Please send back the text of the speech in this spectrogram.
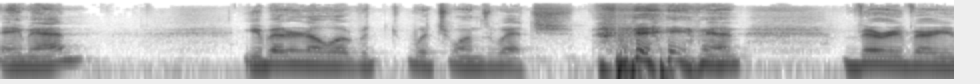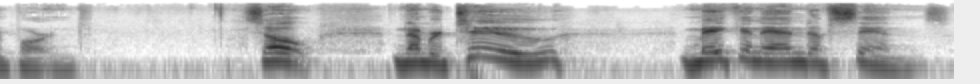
Amen. You better know what, which one's which. Amen. Very, very important. So, number two, make an end of sins.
